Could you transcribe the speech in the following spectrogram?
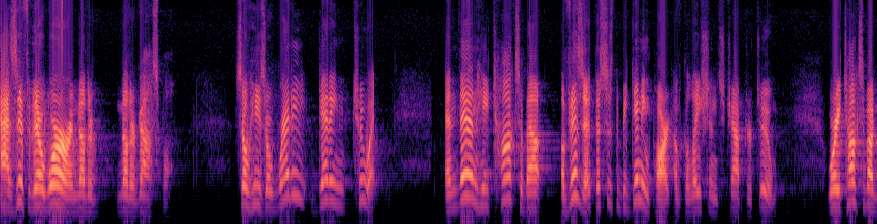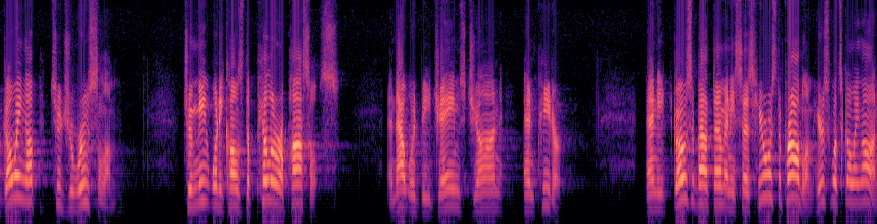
as if there were another, another gospel. So he's already getting to it. And then he talks about a visit. This is the beginning part of Galatians chapter 2, where he talks about going up to Jerusalem to meet what he calls the pillar apostles. And that would be James, John, and Peter. And he goes about them and he says, Here was the problem. Here's what's going on.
